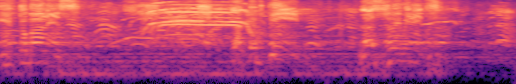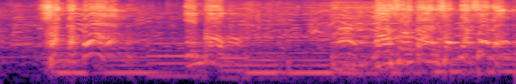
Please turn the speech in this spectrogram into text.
It Cabanes. Shot 15. Last 3 minutes. Shot clock 10. Imbok. Nasultan. Shot clock 7.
